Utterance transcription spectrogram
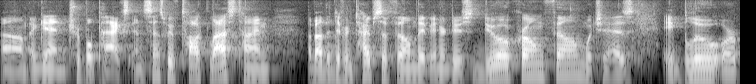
Um, again, triple packs. And since we've talked last time about the different types of film, they've introduced duochrome film, which has a blue or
